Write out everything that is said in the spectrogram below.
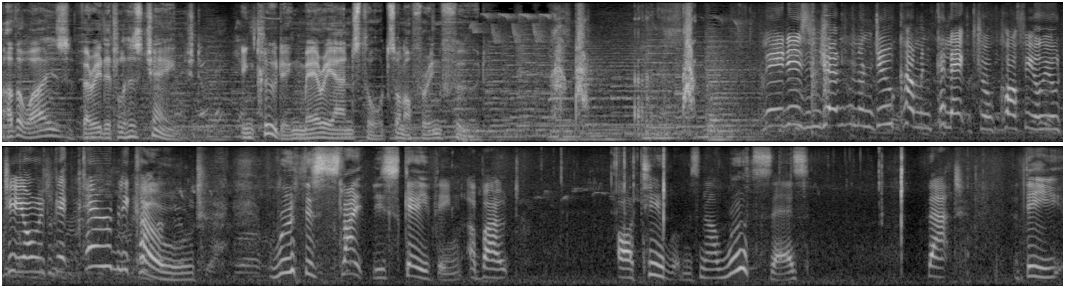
Otherwise, very little has changed, including Mary Ann's thoughts on offering food. Ladies and gentlemen, do come and collect your coffee or your tea or it'll get terribly cold. Ruth is slightly scathing about our tea rooms. Now, Ruth says that the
